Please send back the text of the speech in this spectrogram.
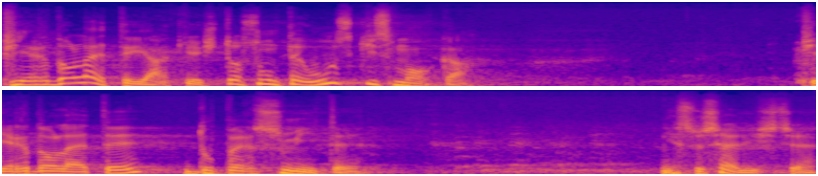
pierdolety jakieś, to są te łuski smoka. Pierdolety, duperszmity. Nie słyszeliście?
